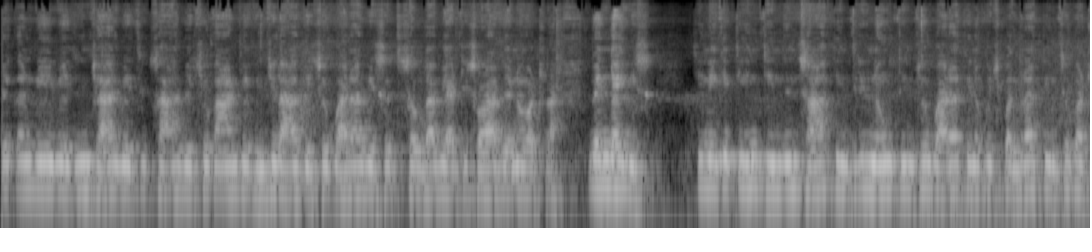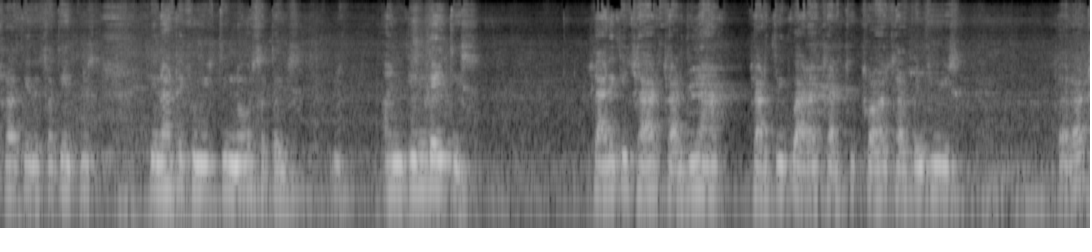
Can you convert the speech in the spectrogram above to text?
एकान बे बेतीन चार बेतीन सहा बेचोक आठ बेपंची दहा बेचोक बारा बेसत चौदा बेआठी सोळा बेनऊ अठरा बेंदाई वीस. तीन एके तीन तीन तीन सहा तीन तीन नऊ तीन चौक बारा तीन पंची पंधरा तीन चौक अठरा तीन सात एकवीस तीन आठ चोवीस तीन नऊ सत्तावीस. आणि तीन दही तीस. चार एके चार चार तीन आठ चार त्रिक बारा चार चौक सोळा चार पंचवीस चार आठ.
